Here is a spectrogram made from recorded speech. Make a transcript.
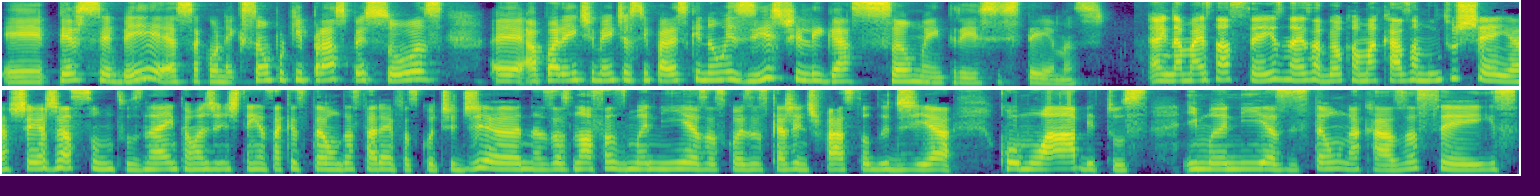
é, perceber essa conexão, porque para as pessoas é, aparentemente assim parece que não existe ligação entre esses temas. Ainda mais nas seis, né, Isabel, que é uma casa muito cheia, cheia de assuntos, né? Então a gente tem essa questão das tarefas cotidianas, as nossas manias, as coisas que a gente faz todo dia como hábitos e manias estão na casa seis.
